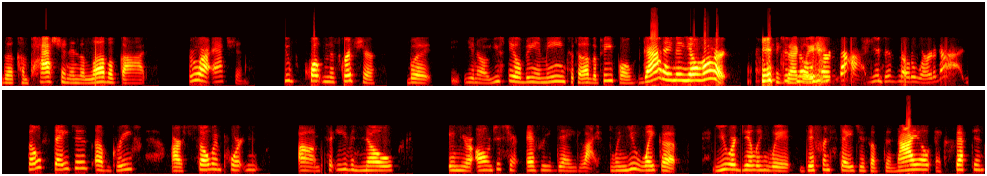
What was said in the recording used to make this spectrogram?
the compassion and the love of God through our actions. You quoting the scripture, but you know, you still being mean to, to other people. God ain't in your heart. You exactly. just know the word of God. You just know the word of God. Those stages of grief are so important um, to even know in your own, just your everyday life. When you wake up, you are dealing with different stages of denial, acceptance,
